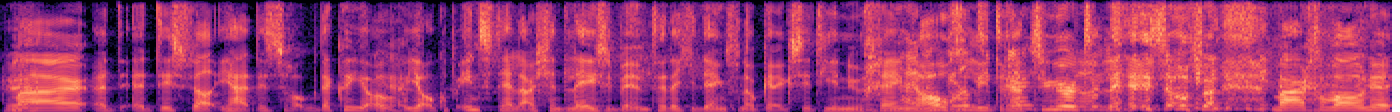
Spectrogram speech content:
Ja. Maar het, het is wel, ja, het is ook, daar kun je ook, Ja. je ook op instellen als je aan het lezen bent. Hè, dat je denkt van, oké, ik zit hier nu geen een hoge literatuur te lezen of zo. Maar gewoon, eh,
